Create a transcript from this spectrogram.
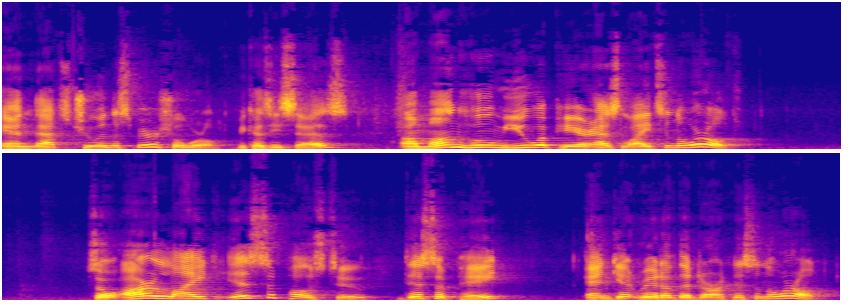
And that's true in the spiritual world because he says, among whom you appear as lights in the world. So our light is supposed to dissipate and get rid of the darkness in the world.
